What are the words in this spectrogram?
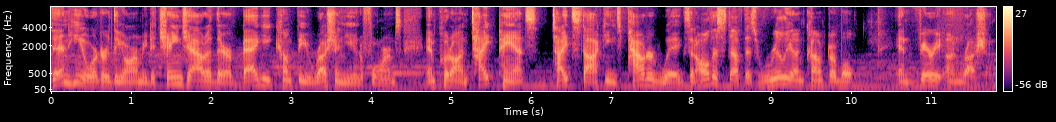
Then he ordered the army to change out of their baggy, comfy Russian uniforms and put on tight pants, tight stockings, powdered wigs, and all this stuff that's really uncomfortable and very un Russian.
